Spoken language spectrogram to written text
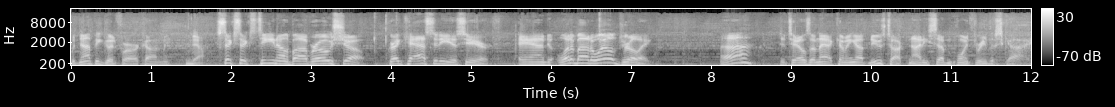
would not be good for our economy. Yeah. 616 on the Bob Rose Show. Greg Cassidy is here. And what about oil drilling? Huh? Details on that coming up. News Talk 97.3 The Sky.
